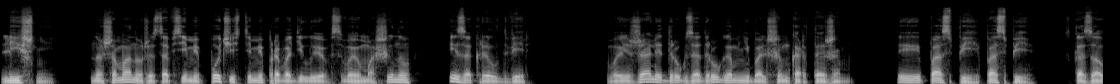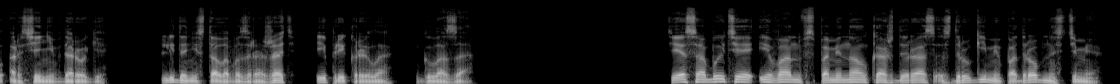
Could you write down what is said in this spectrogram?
лишней, но шаман уже со всеми почестями проводил ее в свою машину и закрыл дверь. Выезжали друг за другом небольшим кортежем. «Ты поспи, поспи», сказал Арсений в дороге. Лида не стала возражать и прикрыла глаза. Те события Иван вспоминал каждый раз с другими подробностями,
